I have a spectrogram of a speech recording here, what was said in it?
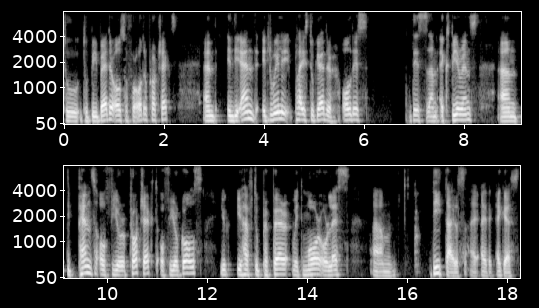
to to be better also for other projects. And in the end, it really plays together all this this um, experience and depends of your project of your goals you you have to prepare with more or less um, details I, I, I, guess.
